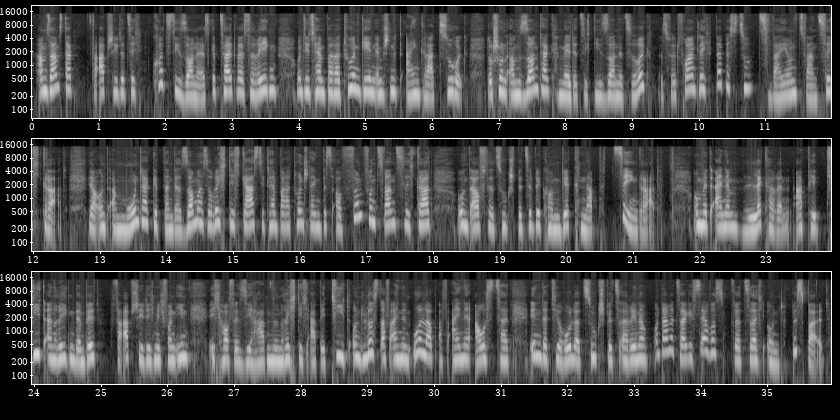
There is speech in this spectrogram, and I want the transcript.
Am Samstag verabschiedet sich kurz die Sonne. Es gibt zeitweise Regen und die Temperaturen gehen im Schnitt ein Grad zurück. Doch schon am Sonntag meldet sich die Sonne zurück. Es wird freundlich bei bis zu 22 Grad. Ja, und am Montag gibt dann der Sommer so richtig Gas. Die Temperaturen steigen bis auf 25 Grad und auf der Zugspitze bekommen wir knapp 10 Grad. Und mit einem leckeren, appetitanregenden Bild verabschiede ich mich von Ihnen. Ich hoffe, Sie haben nun richtig Appetit und Lust auf einen Urlaub, auf eine Auszeit in der Tiroler Zugspitzarena. Und damit sage ich Servus, 40 und bis bald.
